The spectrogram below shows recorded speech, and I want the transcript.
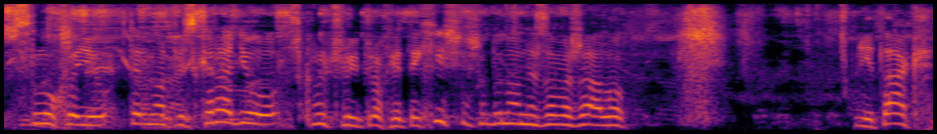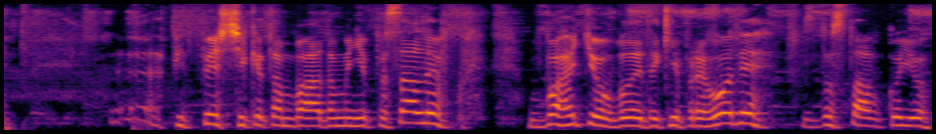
слухаю Тернопільське радіо, скручую трохи тихіше, щоб воно не заважало. І так, підписчики там багато мені писали. В багатьох були такі пригоди з доставкою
